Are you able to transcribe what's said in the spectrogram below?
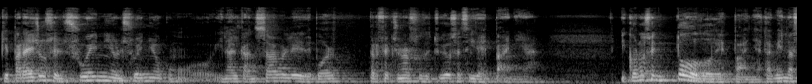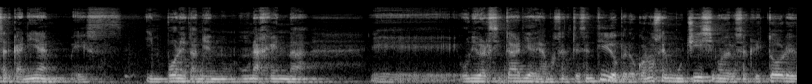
que para ellos el sueño, el sueño como inalcanzable de poder perfeccionar sus estudios es ir a España. Y conocen todo de España, también la cercanía impone también una agenda eh, universitaria, digamos, en este sentido, pero conocen muchísimo de los escritores.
